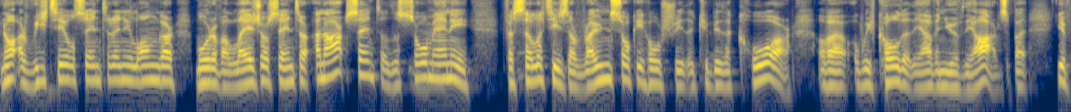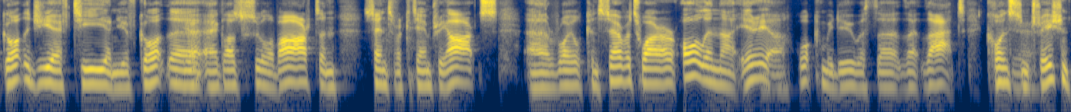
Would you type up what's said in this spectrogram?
Not a retail centre any longer, more of a leisure centre, an arts centre. There's so many facilities around Sauchiehall Street that could be the core of a, we've called it the Avenue of the Arts, but you've got the GFT and you've got the uh, Glasgow School of Art and Centre for Contemporary Arts, uh, Royal Conservatoire, are all in that area. What can we do with uh, that, that concentration?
